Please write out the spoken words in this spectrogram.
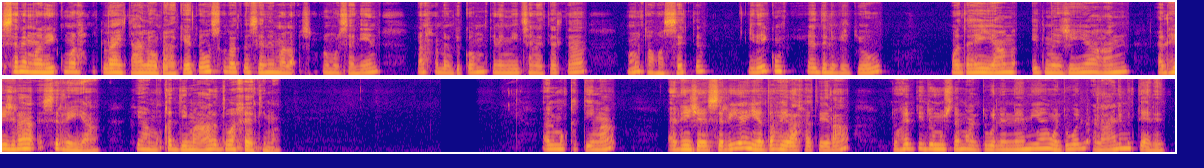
السلام عليكم ورحمة الله تعالى وبركاته. والصلاة والسلام على أشرف المرسلين. مرحبا بكم تلاميذ سنة ثالثة متوسط. إليكم في هذا الفيديو وضعية إدماجية عن الهجرة السرية. فيها مقدمة عرض وخاتمة. المقدمة الهجرة السرية هي ظاهرة خطيرة تهدد مجتمع الدول النامية ودول العالم الثالث.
